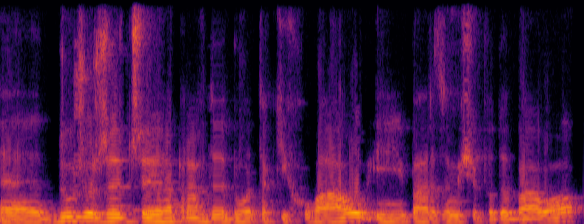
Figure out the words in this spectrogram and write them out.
e, dużo rzeczy naprawdę było takich wow i bardzo mi się podobało.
